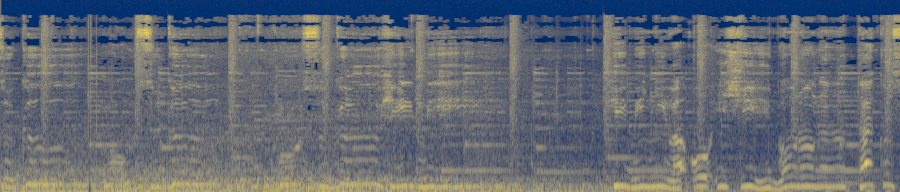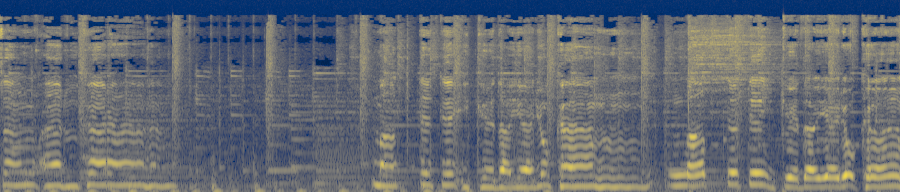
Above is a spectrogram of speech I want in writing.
すぐもうすぐもうすぐ君君には美味しいものがたくさんあるから。待ってて池田屋旅館。待ってて池田屋旅館。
